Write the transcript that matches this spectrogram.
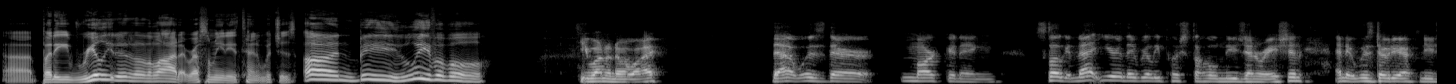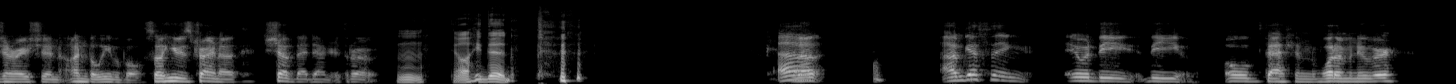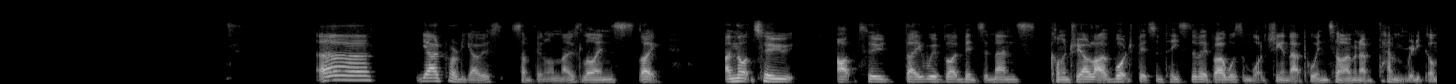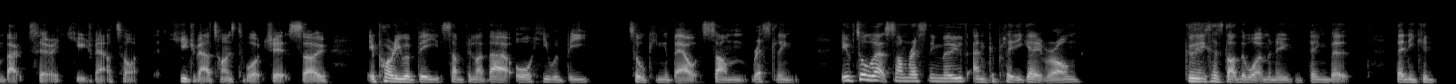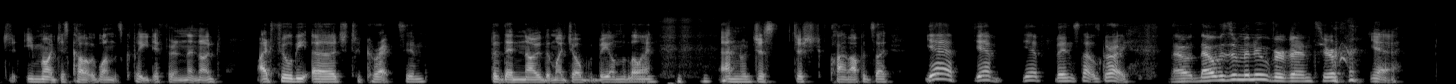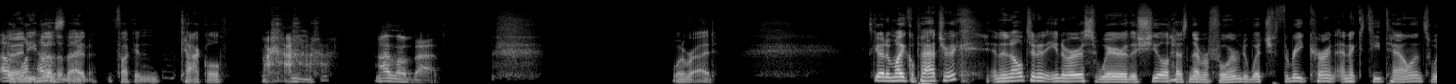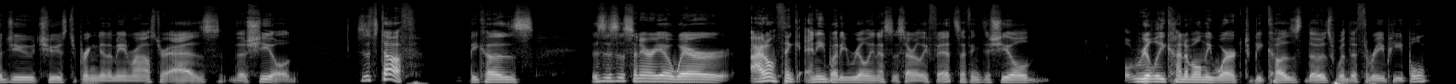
Uh, but he really did it a lot at WrestleMania 10, which is unbelievable. You want to know why? That was their marketing slogan. That year, they really pushed the whole new generation, and it was WWF New Generation Unbelievable. So he was trying to shove that down your throat. Mm. Well, he did. Uh, I, I'm guessing it would be the old fashioned what a maneuver. uh, yeah, I'd probably go with something on those lines. Like, I'm not too up to date with like Vince McMahon's commentary. I like I've watched bits and pieces of it, but I wasn't watching at that point in time, and I haven't really gone back to a huge amount of time, huge amount of times to watch it. So it probably would be something like that, or he would be talking about some wrestling. He would talk about some wrestling move and completely get it wrong because he says like the a maneuver thing, but then he could he might just come up with one that's completely different, and then I'd I'd feel the urge to correct him, but then know that my job would be on the line, and would just just climb up and say, "Yeah, yeah, yeah, Vince, that was great. That, that was a maneuver, Vince. You're right. Yeah, that was and one he hell of does a that maneuver." fucking cackle. Mm. I love that. What a ride. Let's go to Michael Patrick. In an alternate universe where the Shield has never formed, which three current NXT talents would you choose to bring to the main roster as the Shield? This is tough because this is a scenario where I don't think anybody really necessarily fits. I think the Shield really kind of only worked because those were the three people.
